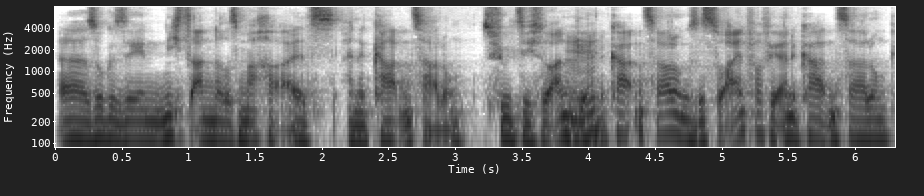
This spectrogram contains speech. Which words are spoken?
äh, so gesehen nichts anderes mache als eine Kartenzahlung. Es fühlt sich so an mhm. wie eine Kartenzahlung, es ist so einfach wie eine Kartenzahlung.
